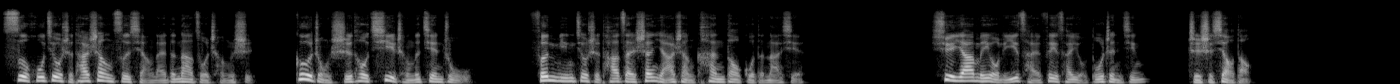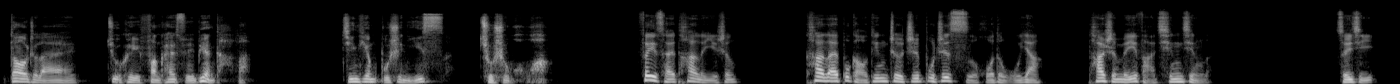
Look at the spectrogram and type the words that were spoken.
似乎就是他上次想来的那座城市。各种石头砌成的建筑物，分明就是他在山崖上看到过的那些。血压没有理睬废材有多震惊，只是笑道：“倒着来就可以放开随便打了。今天不是你死，就是我亡。”废材叹了一声，看来不搞定这只不知死活的乌鸦，他是没法清静了。随即，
